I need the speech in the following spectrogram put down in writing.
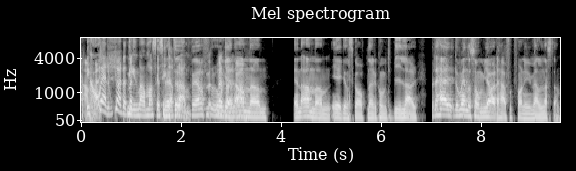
Ja, det är men- självklart att men- din mamma ska sitta du, fram. Får jag Men- fråga vänta, en, ja. annan, en annan egenskap när det kommer till bilar? För det här, de enda som gör det här fortfarande är ju Mellanöstern.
